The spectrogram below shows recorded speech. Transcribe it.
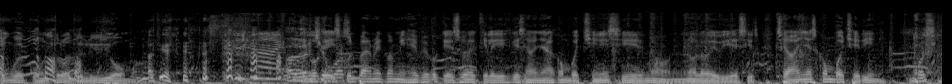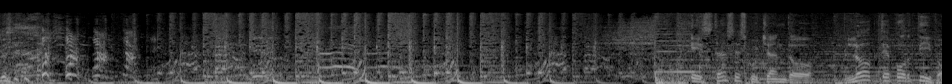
tengo el control no, no. del idioma. Tengo que disculparme con mi jefe porque eso de que le dije que se bañaba con bochini, sí, no, no lo debí decir. Se baña es con bocherini. Estás escuchando Blog Deportivo.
